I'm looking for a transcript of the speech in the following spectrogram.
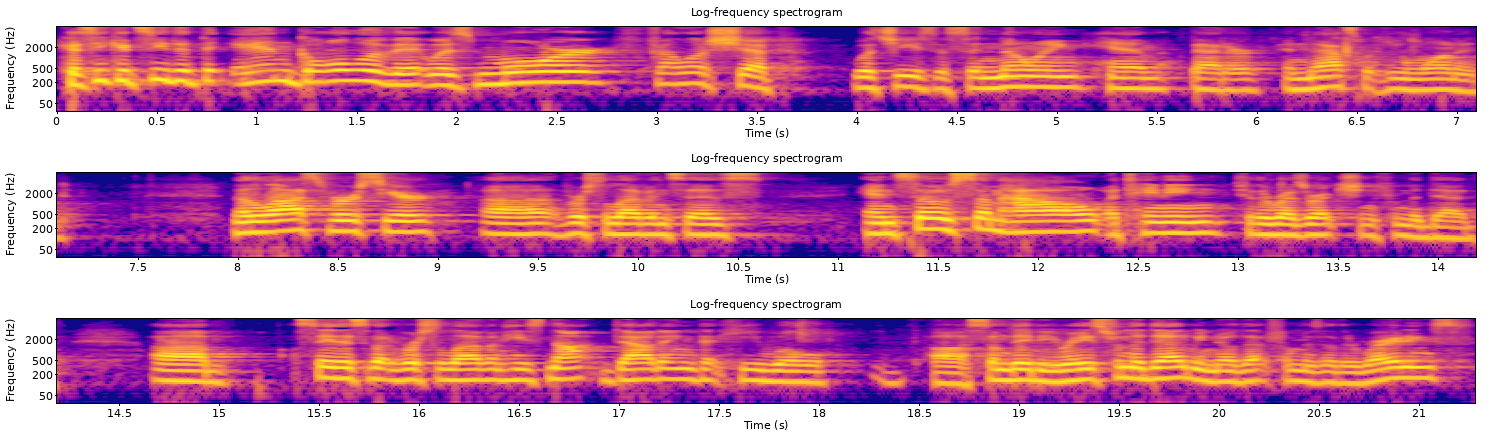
because he could see that the end goal of it was more fellowship with Jesus and knowing him better. And that's what he wanted. Now, the last verse here, uh, verse 11 says, and so somehow attaining to the resurrection from the dead. Um, I'll say this about verse 11. He's not doubting that he will uh, someday be raised from the dead. We know that from his other writings.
